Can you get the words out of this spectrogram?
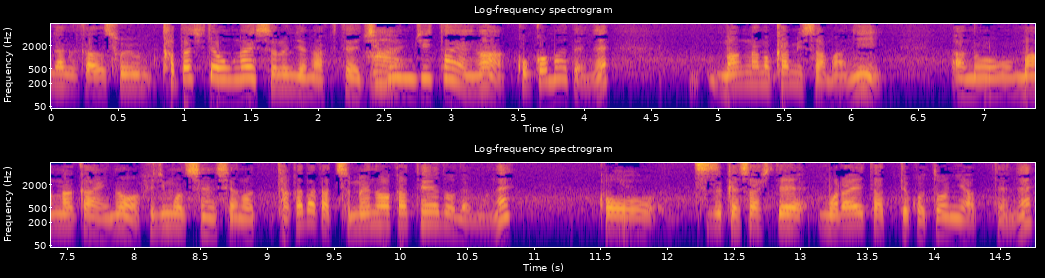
なんかそういう形で恩返しするんじゃなくて自分自体がここまでね、漫画の神様にあの漫画界の藤本先生のたかだか爪の赤程度でもねこう続けさせてもらえたってことにあってね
